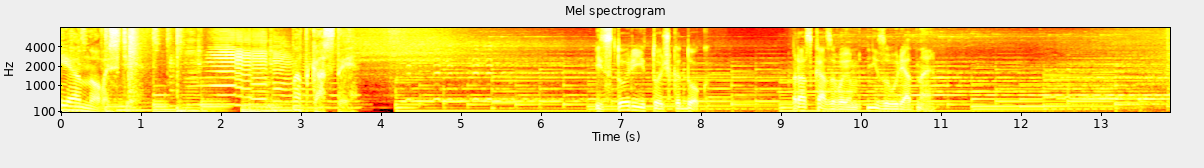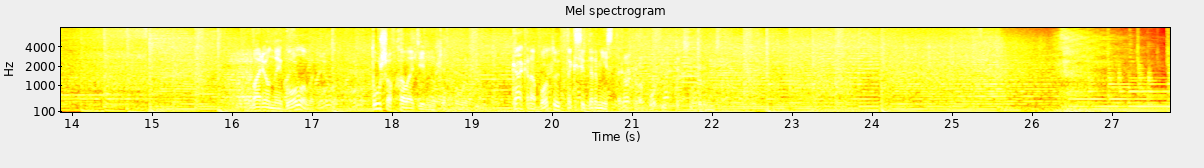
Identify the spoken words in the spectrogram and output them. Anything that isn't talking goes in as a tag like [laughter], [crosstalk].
РИА Новости. Подкасты. Истории.док. Рассказываем незаурядное. Вареные головы. Туша в холодильнике. Как работают таксидермисты?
